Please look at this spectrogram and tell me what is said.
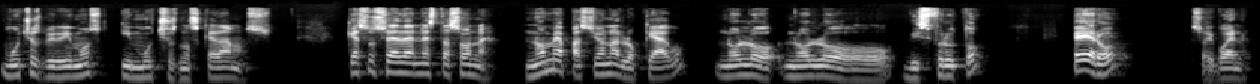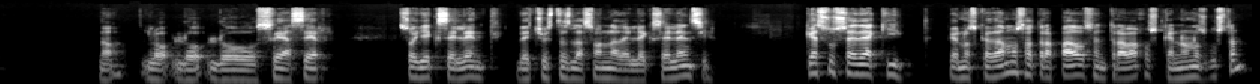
muchos vivimos y muchos nos quedamos. ¿Qué sucede en esta zona? No me apasiona lo que hago, no lo, no lo disfruto, pero soy bueno, ¿no? Lo, lo, lo sé hacer, soy excelente. De hecho, esta es la zona de la excelencia. ¿Qué sucede aquí? Que nos quedamos atrapados en trabajos que no nos gustan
